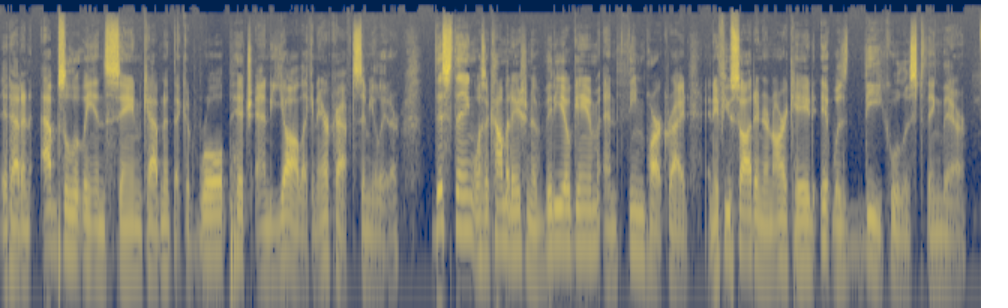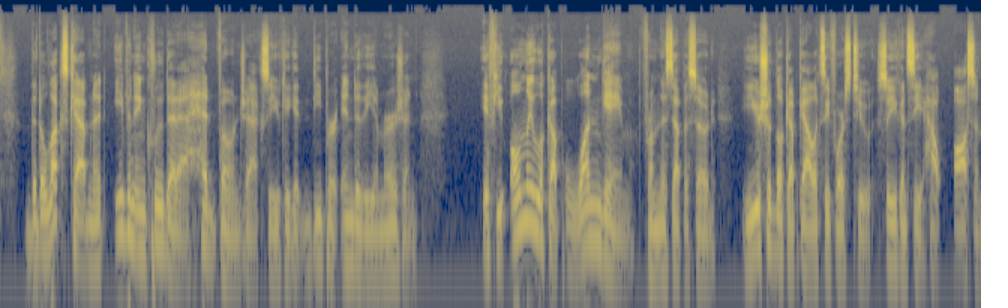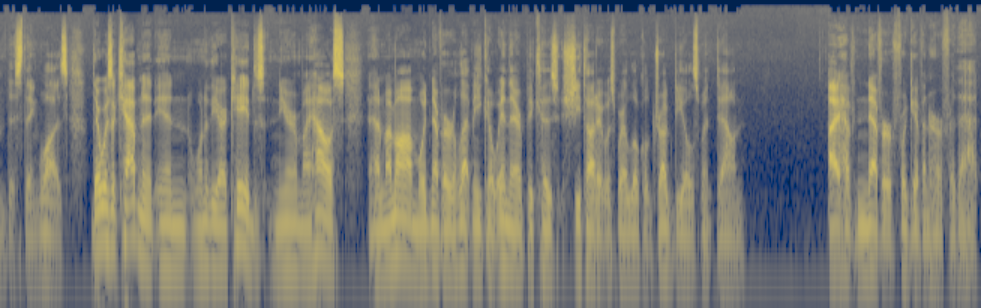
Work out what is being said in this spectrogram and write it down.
It had an absolutely insane cabinet that could roll, pitch, and yaw like an aircraft simulator. This thing was a combination of video game and theme park ride, and if you saw it in an arcade, it was the coolest thing there. The deluxe cabinet even included a headphone jack so you could get deeper into the immersion. If you only look up one game from this episode, you should look up Galaxy Force 2 so you can see how awesome this thing was. There was a cabinet in one of the arcades near my house, and my mom would never let me go in there because she thought it was where local drug deals went down. I have never forgiven her for that.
